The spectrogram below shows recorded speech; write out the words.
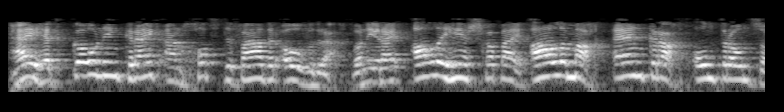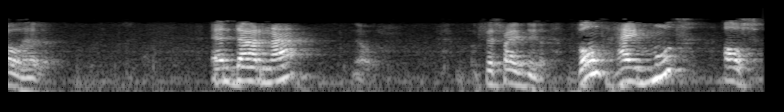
hij het koninkrijk aan God de Vader overdraagt. Wanneer hij alle heerschappij, alle macht en kracht ontroond zal hebben. En daarna, nou, vers 25. Want hij moet als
